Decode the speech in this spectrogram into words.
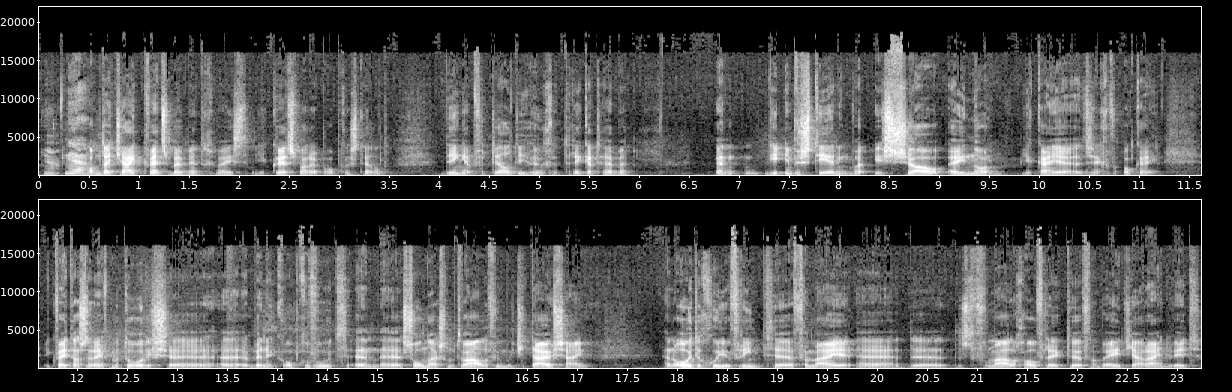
Ja. Ja. Omdat jij kwetsbaar bent geweest, je kwetsbaar hebt opgesteld, dingen hebt verteld die hun getriggerd hebben. En die investering is zo enorm. Je kan je zeggen oké, ik weet als reformatorisch uh, uh, ben ik opgevoed en uh, zondags om 12 uur moet je thuis zijn. En ooit een goede vriend van mij, de, dus de voormalige hoofdredacteur van Weet, Jan Rijn de Wit.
